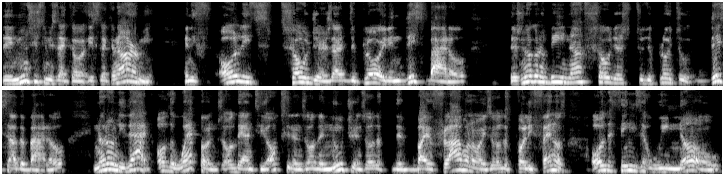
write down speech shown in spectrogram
the immune system is like a is like an army. And if all its soldiers are deployed in this battle, there's not going to be enough soldiers to deploy to this other battle. Not only that, all the weapons, all the antioxidants, all the nutrients, all the, the bioflavonoids, all the polyphenols, all the things that we know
